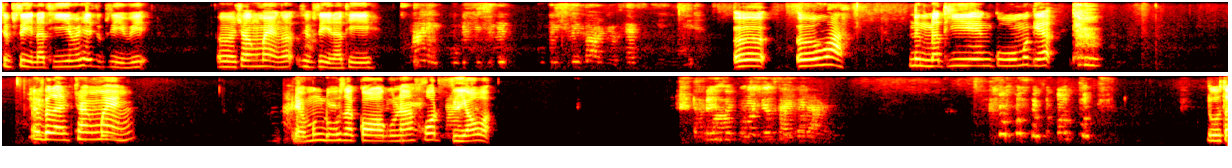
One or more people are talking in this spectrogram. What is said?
สิบสี่นาทีไม่ใช่สิบสี่วิ เออ ช่างแม่งอะสิบสี่นาที ไม่กูมีชีวิตกูมีชีวิตรอดอยู่แค่สี่วิเออ เออว่ะหนึ่งนาทีเองกูเมื่อกี้ ไม่เป็นไร ช่างแม่ง เดี๋ยวมึงดูสกอร์กูนะ โคตรเฟี้ยวอะ แต่ว่ากูใช้ไม่ได้ดูส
